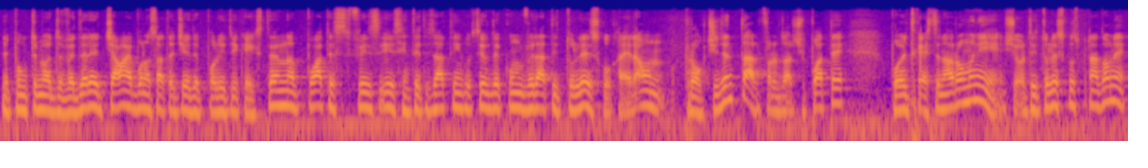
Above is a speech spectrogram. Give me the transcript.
De punctul meu de vedere, cea mai bună strategie de politică externă poate să fie sintetizată inclusiv de cum vedea Titulescu, care era un pro-occidental, fără doar, și poate politica externă a României. Și Titulescu spunea, doamne,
